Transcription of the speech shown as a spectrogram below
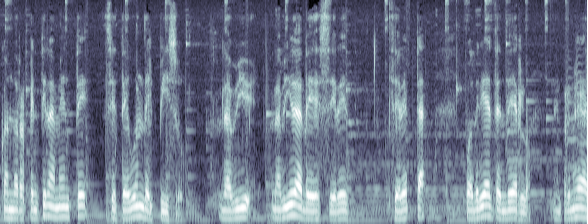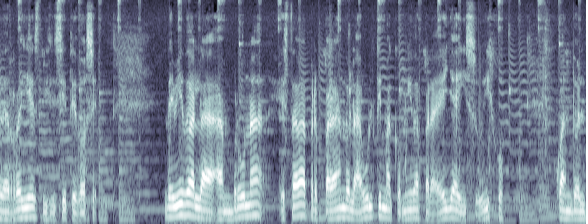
cuando repentinamente se te hunde el piso. La, vida de Serepta podría entenderlo en Primera de Reyes 17:12. Debido a la hambruna, estaba preparando la última comida para ella y su hijo, cuando el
